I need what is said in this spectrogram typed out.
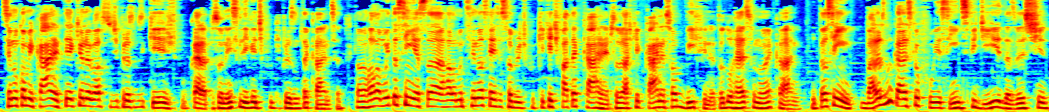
você não come carne, tem aqui um negócio de presunto e queijo, tipo, cara, a pessoa nem se liga, tipo, que presunto é carne, sabe? Então rola muito assim, essa, rola muito essa inocência sobre, tipo, o que, que de fato é carne, a pessoa acha que carne é só bife, né? Todo o resto não é carne. Então assim, vários lugares que eu fui, assim, despedida, às vezes tinha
